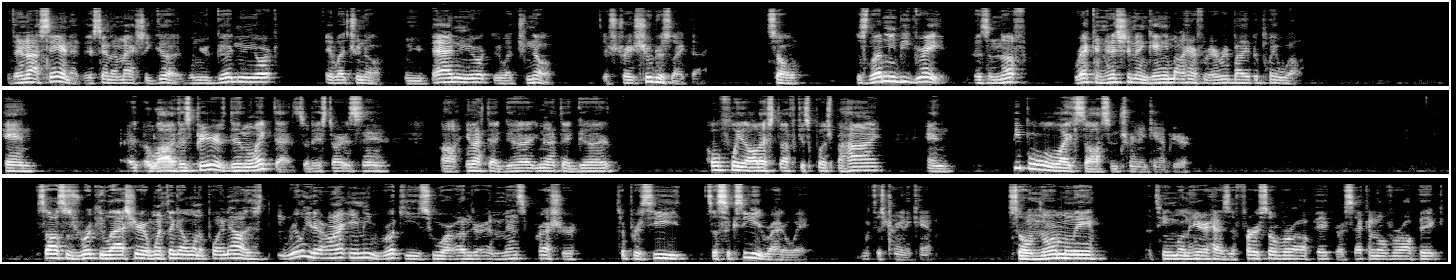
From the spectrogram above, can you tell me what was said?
But they're not saying that. They're saying I'm actually good. When you're good in New York, they let you know. When you're bad in New York, they let you know. They're straight shooters like that. So just let me be great. There's enough recognition and game out here for everybody to play well. And a lot of his peers didn't like that. So they started saying, oh, you're not that good. You're not that good. Hopefully, all that stuff gets pushed behind and people will like Sauce in training camp here. Sauce was rookie last year. One thing I want to point out is really there aren't any rookies who are under immense pressure to proceed to succeed right away with this training camp. So normally a team on here has a first overall pick or second overall pick.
